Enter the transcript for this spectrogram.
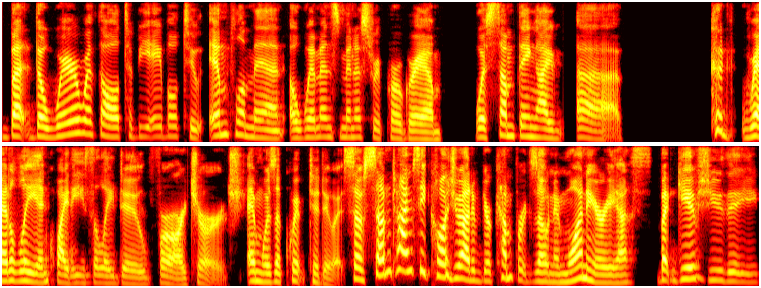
but the wherewithal to be able to implement a women's ministry program was something I uh, could readily and quite easily do for our church and was equipped to do it. So sometimes he calls you out of your comfort zone in one area, but gives you the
